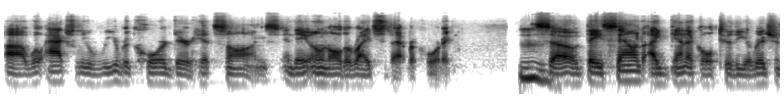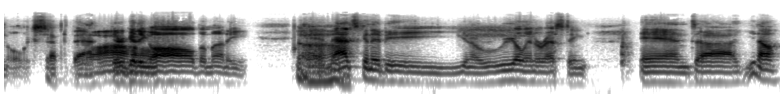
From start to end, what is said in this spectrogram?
uh, will actually re-record their hit songs, and they own all the rights to that recording. Mm. So they sound identical to the original, except that wow. they're getting all the money uh-huh. and that's going to be you know real interesting. And uh, you know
